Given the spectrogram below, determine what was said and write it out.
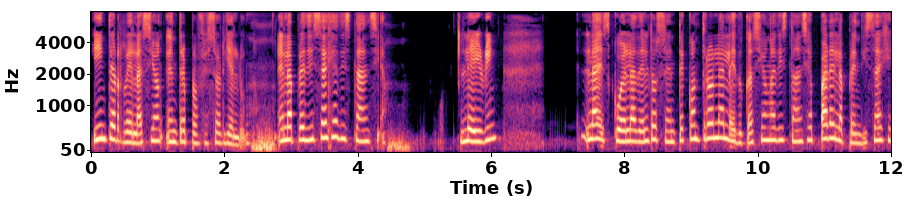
interrelación entre profesor y alumno. El aprendizaje a distancia. Learning la escuela del docente controla la educación a distancia para el aprendizaje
